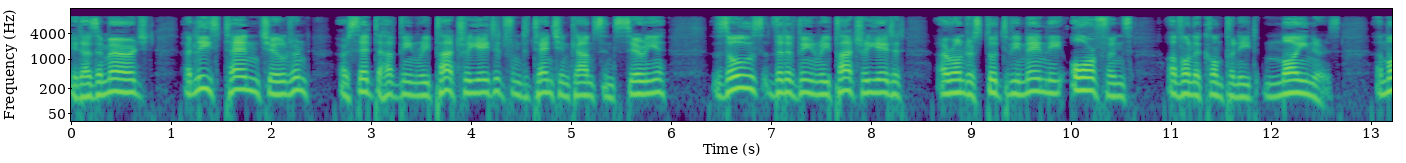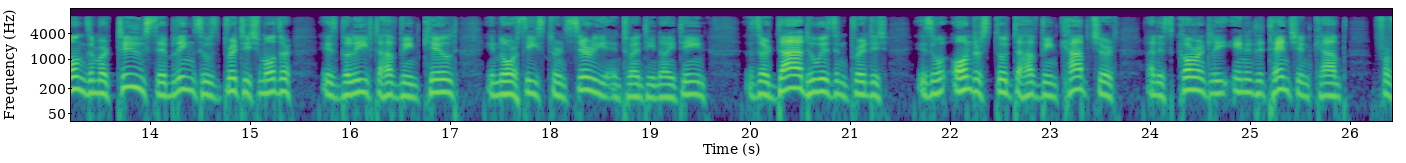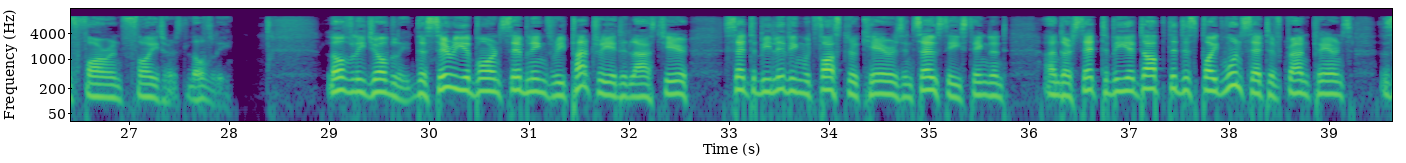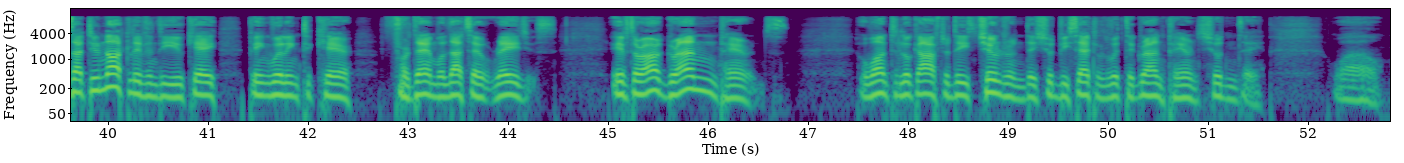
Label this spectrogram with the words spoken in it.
It has emerged at least 10 children are said to have been repatriated from detention camps in Syria. Those that have been repatriated are understood to be mainly orphans of unaccompanied minors. Among them are two siblings whose British mother is believed to have been killed in northeastern Syria in 2019. Their dad, who isn't British, is understood to have been captured and is currently in a detention camp for foreign fighters. Lovely. Lovely jubbly. The Syria born siblings repatriated last year, said to be living with foster carers in southeast England, and are set to be adopted despite one set of grandparents that do not live in the UK being willing to care for them. Well, that's outrageous. If there are grandparents who want to look after these children, they should be settled with the grandparents, shouldn't they? Wow.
